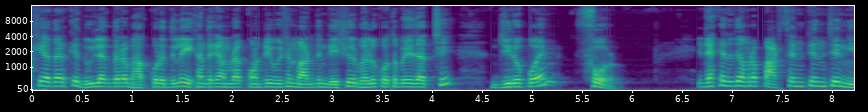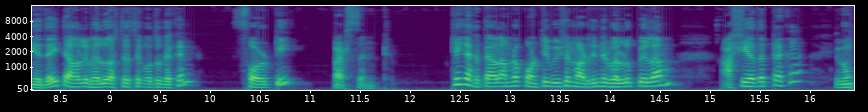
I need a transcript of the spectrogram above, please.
আশি হাজারকে দুই লাখ দ্বারা ভাগ করে দিলে এখান থেকে আমরা কন্ট্রিবিউশন মার্জিন রেশিওর ভ্যালু কত পেয়ে যাচ্ছি? জিরো পয়েন্ট ফোর এটাকে যদি আমরা পার্সেন্টেজে নিয়ে যাই, তাহলে ভ্যালু আস্তে আস্তে কত দেখেন? ফর্টি পার্সেন্ট ঠিক আছে, তাহলে আমরা কন্ট্রিবিউশন মার্জিনের ভ্যালু পেলাম আশি হাজার টাকা এবং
